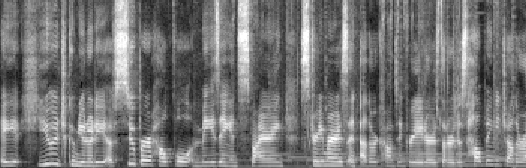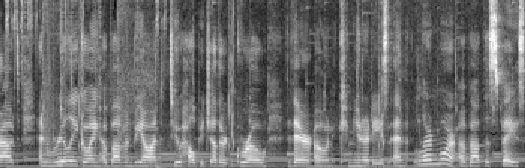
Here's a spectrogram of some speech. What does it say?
a huge community of super helpful, amazing, inspiring streamers and other content creators that are just helping each other out and really going above and beyond to help each other grow their own communities and learn more about the space.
